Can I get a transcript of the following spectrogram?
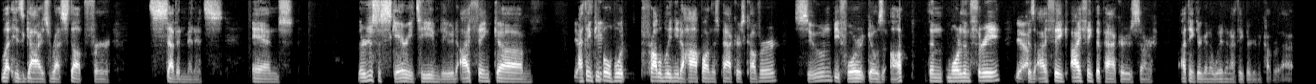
let his guys rest up for seven minutes, and they're just a scary team, dude. I think um, Yeah, I think people would probably need to hop on this Packers cover soon before it goes up than more than three Yeah. because I think I think the Packers are I think they're going to win and I think they're going to cover that.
